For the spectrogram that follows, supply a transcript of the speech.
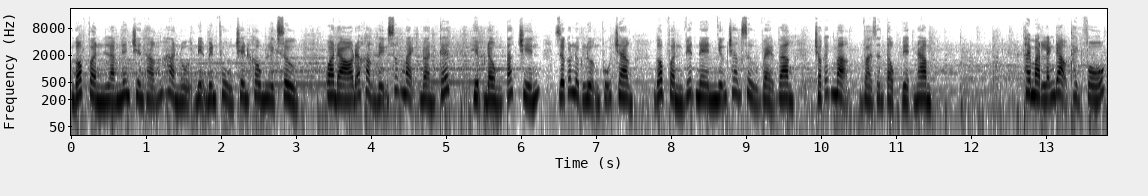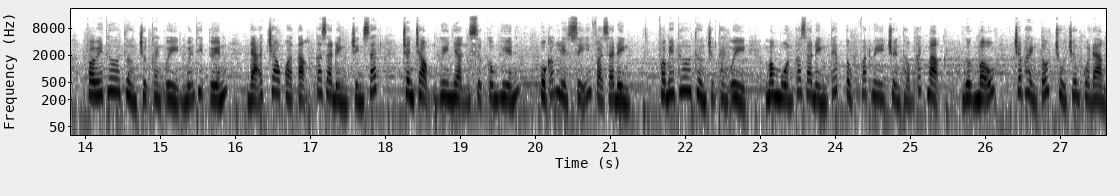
góp phần làm nên chiến thắng Hà Nội Điện Biên Phủ trên không lịch sử. Qua đó đã khẳng định sức mạnh đoàn kết, hiệp đồng tác chiến giữa các lực lượng vũ trang, góp phần viết nên những trang sử vẻ vang cho cách mạng và dân tộc Việt Nam. Thay mặt lãnh đạo thành phố, Phó Bí thư Thường trực Thành ủy Nguyễn Thị Tuyến đã trao quà tặng các gia đình chính sách, trân trọng ghi nhận sự công hiến của các liệt sĩ và gia đình. Phó Bí thư Thường trực Thành ủy mong muốn các gia đình tiếp tục phát huy truyền thống cách mạng, gương mẫu, chấp hành tốt chủ trương của Đảng,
